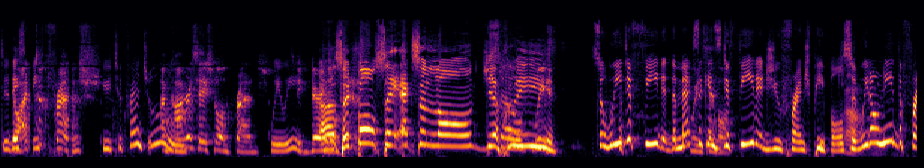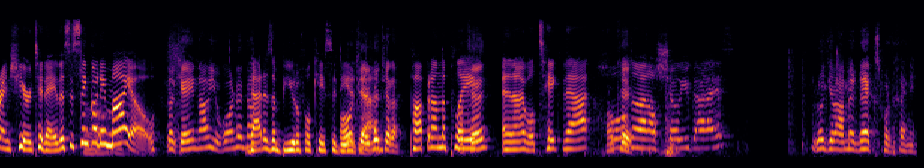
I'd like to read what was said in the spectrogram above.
Did they No, I speak? took French. You took French. Ooh. I'm conversational in French. Oui, oui. Speak Uh, c'est bon, c'est excellent, Jeffrey. Oui. So we defeated the Mexicans. bon. defeated you, French people. So we don't need the French here today. This is Cinco de Mayo. Okay, now you want to know. That is a beautiful quesadilla. Okay, Dad. look at it. Pop it on the plate, Okay. and I will take that. Hold Okay. on, I'll show you guys. Look at I'm an expert, honey.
